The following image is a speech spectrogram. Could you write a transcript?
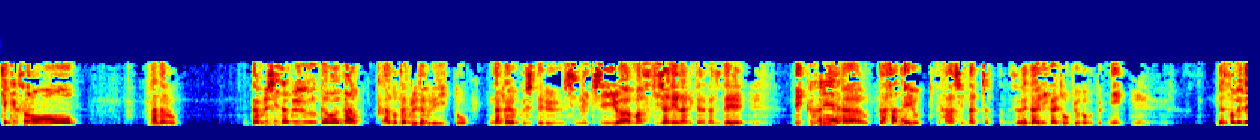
結局その、なんだろう、WCW 側が、あの WWE と仲良くしてる新日は、まあ好きじゃねえなみたいな感じで、ビッグフレア出さねえよって話になっちゃったんですよね、第2回東京ドームの時に。で、それで、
